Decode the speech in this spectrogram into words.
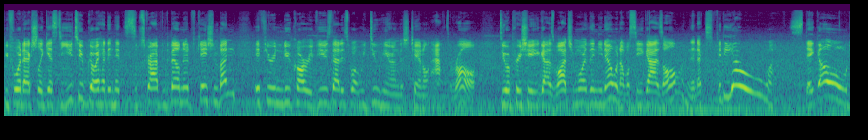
Before it actually gets to YouTube, go ahead and hit the subscribe and the bell notification button. If you're in new car reviews, that is what we do here on this channel after all. Do appreciate you guys watching more than you know, and I will see you guys all in the next video. Stay gold.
